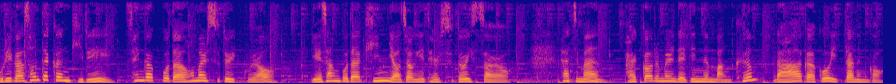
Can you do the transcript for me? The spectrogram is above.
우리가 선택한 길이 생각보다 험할 수도 있고요. 예상보다 긴 여정이 될 수도 있어요. 하지만 발걸음을 내딛는 만큼 나아가고 있다는 거.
